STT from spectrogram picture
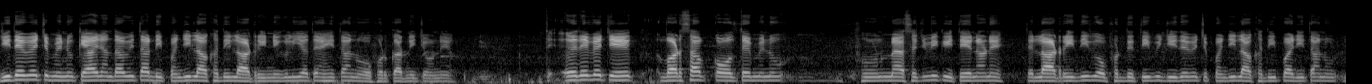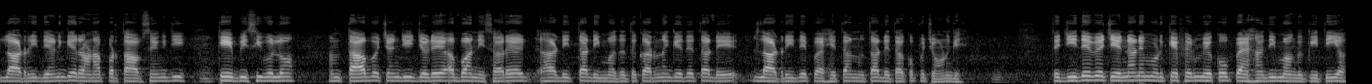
ਜਿਹਦੇ ਵਿੱਚ ਮੈਨੂੰ ਕਿਹਾ ਜਾਂਦਾ ਵੀ ਤੁਹਾਡੀ 25 ਲੱਖ ਦੀ ਲਾਟਰੀ ਨਿਕਲੀ ਹੈ ਤੇ ਅਸੀਂ ਤੁਹਾਨੂੰ ਆਫਰ ਕਰਨੀ ਚਾਹੁੰਦੇ ਆ। ਤੇ ਇਹਦੇ ਵਿੱਚ ਇੱਕ WhatsApp ਕਾਲ ਤੇ ਮੈਨੂੰ ਫੋਨ ਮੈਸੇਜ ਵੀ ਕੀਤੇ ਇਹਨਾਂ ਨੇ ਤੇ ਲਾਟਰੀ ਦੀ ਵੀ ਆਫਰ ਦਿੱਤੀ ਵੀ ਜਿਹਦੇ ਵਿੱਚ 25 ਲੱਖ ਦੀ ਭਾਜੀ ਤੁਹਾਨੂੰ ਲਾਟਰੀ ਦੇਣਗੇ ਰਾਣਾ ਪ੍ਰਤਾਪ ਸਿੰਘ ਜੀ KBC ਵੱਲੋਂ। ਅਮਤਾਬ ਬਚਨ ਜੀ ਜਿਹੜੇ ਅਬਾਨੀ ਸਾਰੇ ਸਾਡੀ ਤੁਹਾਡੀ ਮਦਦ ਕਰਨਗੇ ਤੇ ਤੁਹਾਡੇ ਲਾਟਰੀ ਦੇ ਪੈਸੇ ਤੁਹਾਨੂੰ ਤੁਹਾਡੇ ਤੱਕ ਪਹੁੰਚਾਉਣਗੇ। ਤੇ ਜਿਹਦੇ ਵਿੱਚ ਇਹਨਾਂ ਨੇ ਮੁੜ ਕੇ ਫਿਰ ਮੇਰੇ ਕੋਲ ਪੈਸਿਆਂ ਦੀ ਮੰਗ ਕੀਤੀ ਆ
